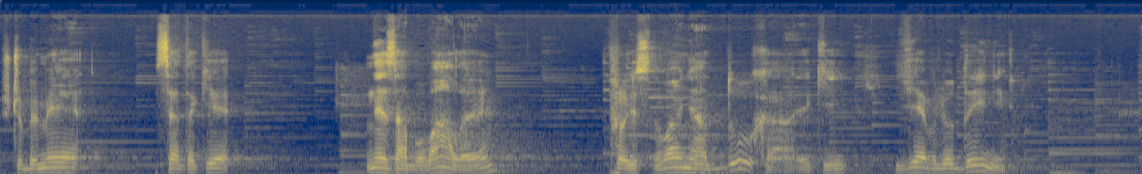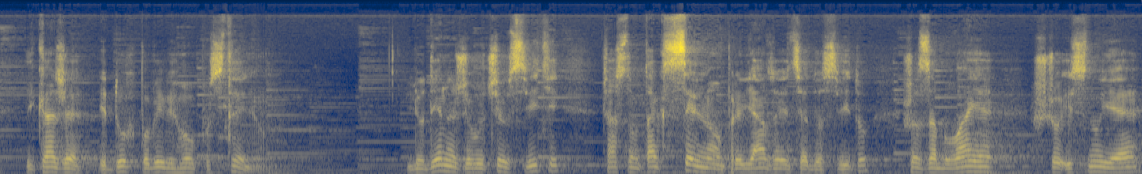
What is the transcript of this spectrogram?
щоб ми все-таки не забували про існування Духа, який є в людині. І каже, і Дух повів його в пустиню. Людина, живучи в світі, часом так сильно прив'язується до світу, що забуває, що існує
